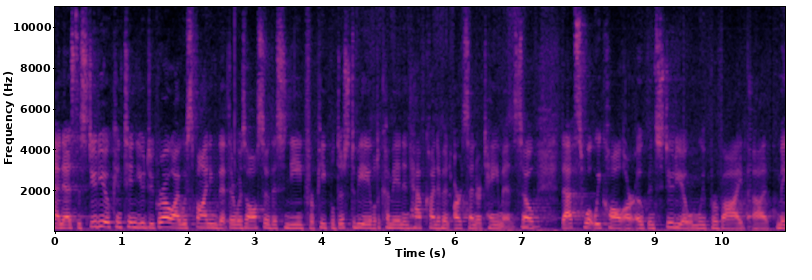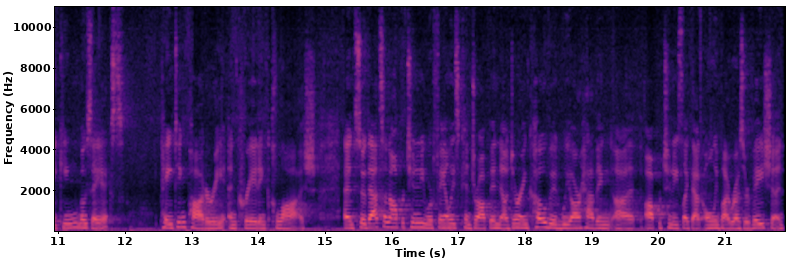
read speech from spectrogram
And as the studio continued to grow, I was finding that there was also this need for people just to be able to come in and have kind of an arts entertainment. So that's what we call our open studio when we provide uh, making mosaics, painting pottery, and creating collage. And so that's an opportunity where families can drop in. Now, during COVID, we are having uh, opportunities like that only by reservation.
